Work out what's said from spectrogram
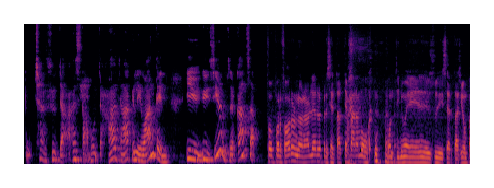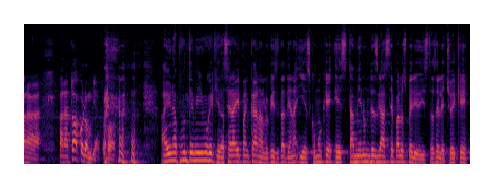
pucha, ya estamos, ya, ya, que levanten. Y, y sí, se cansa. Por, favor, honorable representante Páramo, continúe su disertación para, para toda Colombia, por favor. Hay un apunte mínimo que quiero hacer ahí para encadenar lo que dice Tatiana, y es como que es también un desgaste para los periodistas el hecho de que,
